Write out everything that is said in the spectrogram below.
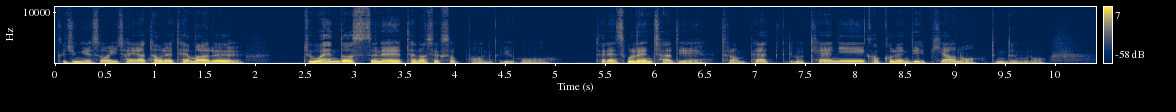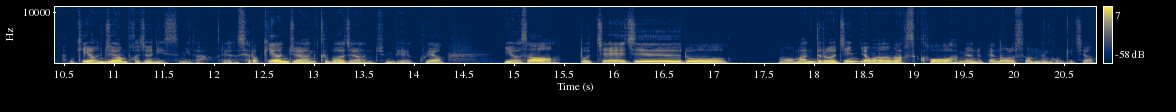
그 중에서 이 차이나타운의 테마를 조 핸더슨의 테너 색소폰 그리고 테렌스 블렌차드의 트럼펫 그리고 케니 커클랜드의 피아노 등등으로 함께 연주한 버전이 있습니다. 그래서 새롭게 연주한 그 버전 준비했고요. 이어서 또 재즈로 뭐 만들어진 영화 음악 스코어 하면 빼놓을 수 없는 곡이죠.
